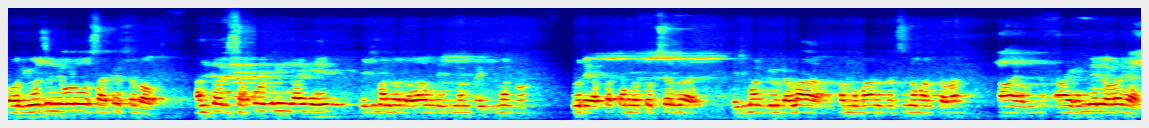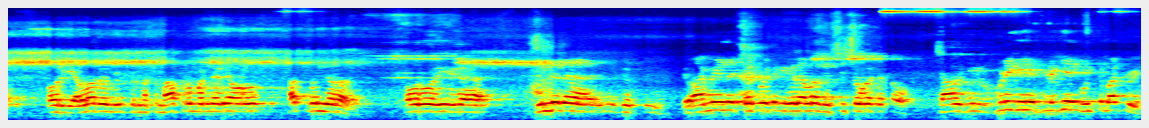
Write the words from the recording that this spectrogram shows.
ಅವ್ರ ಯೋಜನೆಗಳು ಸಾಕಷ್ಟು ಅದಾವ. ಅಂಥವ್ರಿಗೆ ಸಪೋರ್ಟಿಂಗಾಗಿ ಯಜಮಾನ್ರು ಅದಾವ ಅವ್ರ ಯಜಮಾನ್ರು ಯಜಮಾನ್ರು. ಇವರು ಎಪ್ಪತ್ತೊಂಬತ್ತು ವರ್ಷದ ಯಜಮಾನ್ರು, ಇವರೆಲ್ಲ ತಮ್ಮ ಮಾರ್ಗದರ್ಶನ ಮಾಡ್ತಾರೆ. ಆ ಆ ಹಿನ್ನೆಲೆ ಒಳಗೆ ಅವ್ರಿಗೆ ಎಲ್ಲರೂ ನಿಂತು ಮತ್ತು ಮಾತೃ ಮಂಡಳಿ ಅವರು ಹತ್ತು ಮಂದಿ ಅದಾರ. ಅವರು ಈಗ ಮುಂದಿನ ಗ್ರಾಮೀಣ ಚಟುವಟಿಕೆಗಳೆಲ್ಲ ನಶಿಸಿ ಹೋಗಕತ್ತಾವ. ಶಾವಿಗೆ ಗುಳಿಗೆ ಗುಡಿಗೆ ಉಂಟು ಮಾಡ್ತೀವಿ.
